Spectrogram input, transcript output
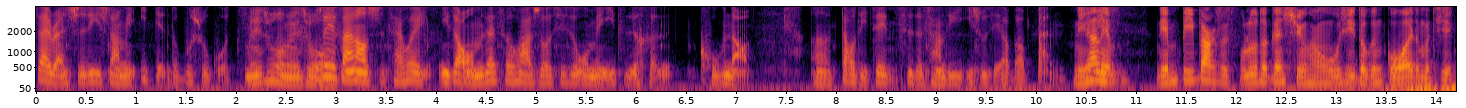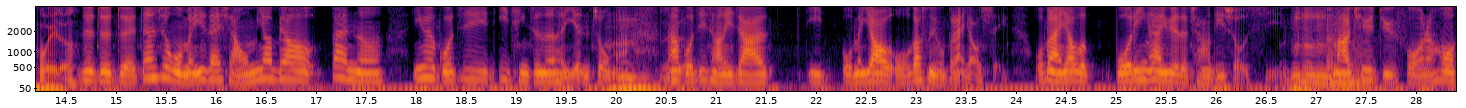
在软实力上面一点都不输国际，没错没错。所以樊老师才会，你知道我们在策划的时候，其实我们一直很苦恼，嗯、呃，到底这次的长笛艺术节要不要办？你看连连 B-box、flute 跟循环呼吸都跟国外这么接轨了。对对对，但是我们一直在想，我们要不要办呢？因为国际疫情真的很严重嘛。嗯、那国际长笛家。以我们要，我告诉你，我本来要谁？我本来要了柏林爱乐的长笛首席嗯马曲杜夫，然后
